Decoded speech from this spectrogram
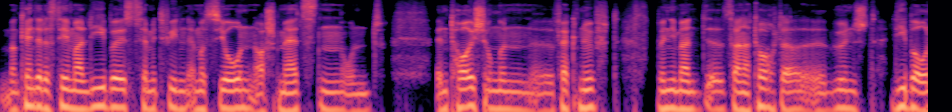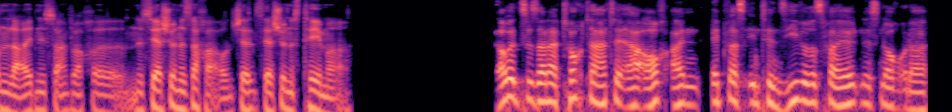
man kennt ja das Thema Liebe, ist ja mit vielen Emotionen, auch Schmerzen und Enttäuschungen äh, verknüpft. Wenn jemand äh, seiner Tochter äh, wünscht, Liebe ohne Leiden, ist einfach äh, eine sehr schöne Sache, auch ein sehr, sehr schönes Thema. Ich glaube, zu seiner Tochter hatte er auch ein etwas intensiveres Verhältnis noch oder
